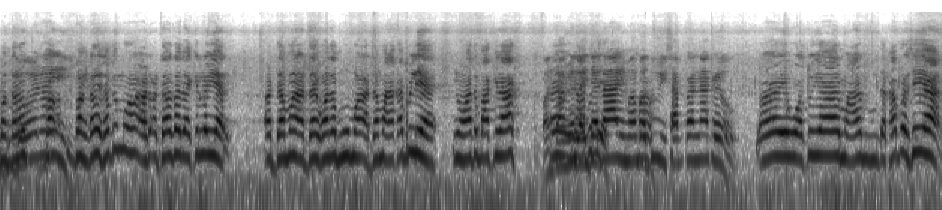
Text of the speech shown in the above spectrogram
બંગાળો જોયો હિસાબ કે હું અડધા અડધા બે કિલો યાર? અડધામાં અડધા વાળા હું અડધા મારા કાપી લે. એ વાળા તો બાકી રાખ. તમે લઈ જતા એમાં બધું હિસાબ કરી નાખ્યો. એવું હતું યાર મારે દેખા પડશે યાર.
